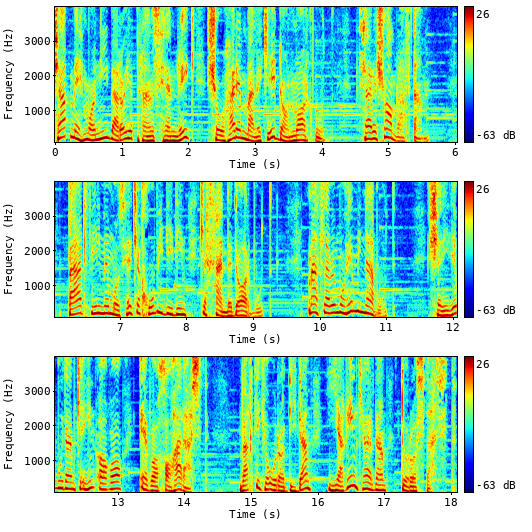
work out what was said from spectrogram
شب مهمانی برای پرنس هنریک شوهر ملکه دانمارک بود. سر شام رفتم. بعد فیلم مزهک خوبی دیدیم که خندهدار بود. مطلب مهمی نبود. شنیده بودم که این آقا اوا خواهر است. وقتی که او را دیدم یقین کردم درست است.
